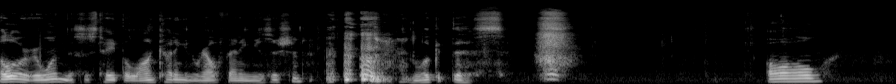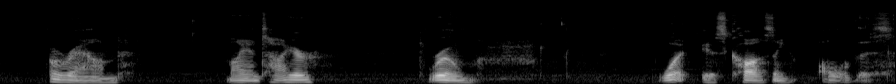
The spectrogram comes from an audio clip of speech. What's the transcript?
Hello everyone, this is Tate the lawn cutting and rail fanning musician. and look at this. All around my entire room. What is causing all of this?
